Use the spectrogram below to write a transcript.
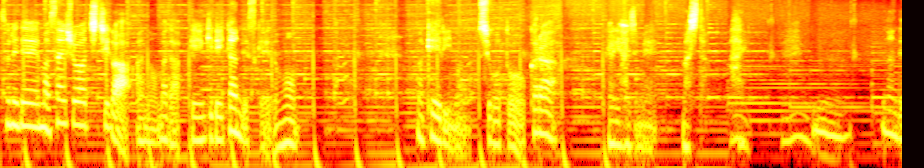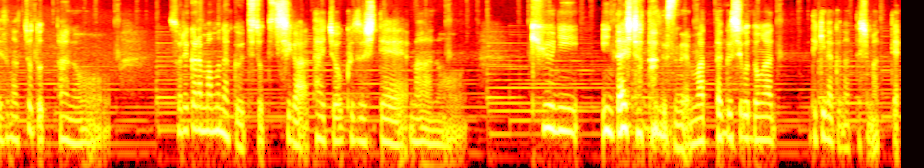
それで、まあ、最初は父があのまだ現役でいたんですけれども、まあ、経理の仕事からやり始めました。はい、うん、なんですがちょっとあのそれから間もなくちょっと父が体調を崩して、まあ、あの急に引退しちゃったんですね。全く仕事ができなくなってしまって。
